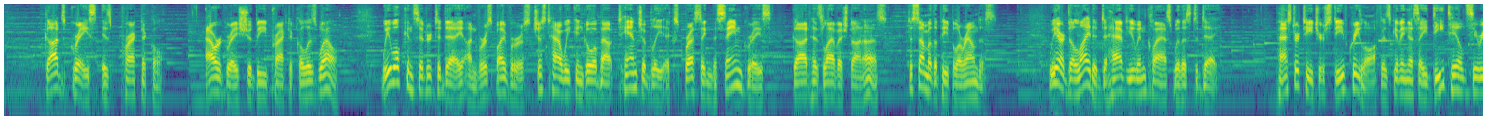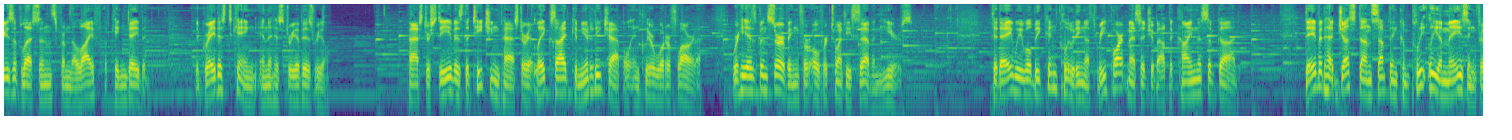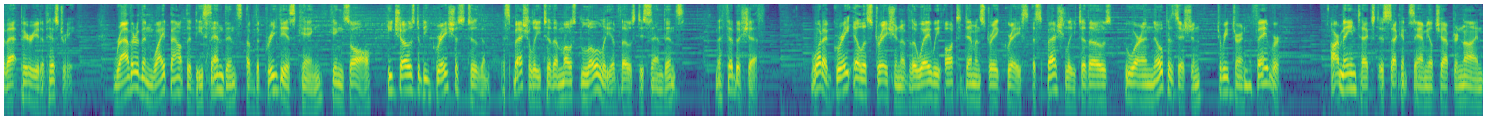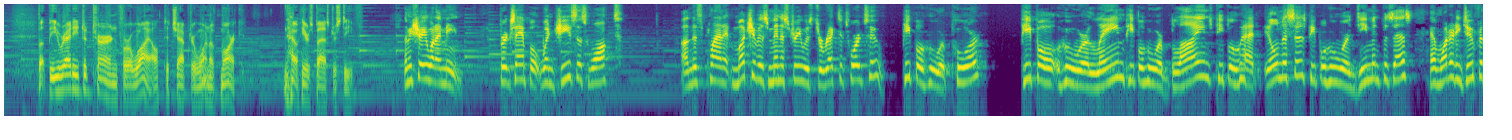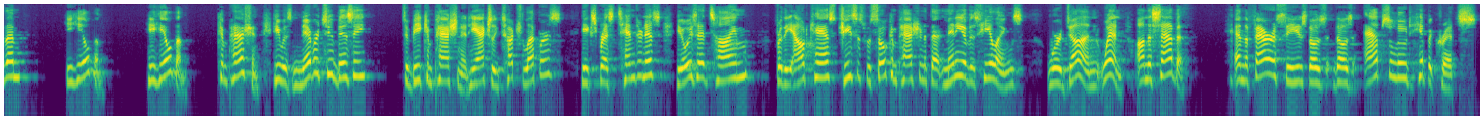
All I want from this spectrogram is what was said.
God's grace is practical. Our grace should be practical as well. We will consider today, on verse by verse, just how we can go about tangibly expressing the same grace God has lavished on us to some of the people around us. We are delighted to have you in class with us today. Pastor teacher Steve Kreloff is giving us a detailed series of lessons from the life of King David, the greatest king in the history of Israel. Pastor Steve is the teaching pastor at Lakeside Community Chapel in Clearwater, Florida where he has been serving for over 27 years. Today we will be concluding a three part message about the kindness of God. David had just done something completely amazing for that period of history. Rather than wipe out the descendants of the previous king, King Saul, he chose to be gracious to them, especially to the most lowly of those descendants, Mephibosheth. What a great illustration of the way we ought to demonstrate grace, especially to those who are in no position to return the favor. Our main text is 2 Samuel chapter 9, but be ready to turn for a while to chapter 1 of Mark. Now here's Pastor Steve. Let me show you what I mean. For example, when Jesus walked on this planet, much of his ministry was directed towards who? People who were poor, people who were lame, people who were blind, people who had illnesses, people who were demon possessed. And what did he do for them? He healed them. He healed them. Compassion. He was never too busy to be compassionate. He actually touched lepers. He expressed tenderness. He always had time for the outcast. Jesus was so compassionate that many of his healings were done when? On the Sabbath. And the Pharisees, those, those absolute hypocrites,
